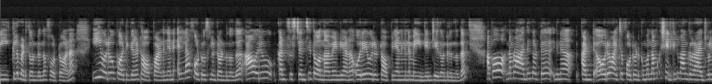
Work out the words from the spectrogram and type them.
വീക്കിലും എടുത്തുകൊണ്ടിരുന്ന ഫോട്ടോ ആണ്. ഈ ഒരു പെർട്ടിക്കുലർ ടോപ്പാണ് ഞാൻ എല്ലാ ഫോട്ടോസിലും ഇട്ടുകൊണ്ടിരുന്നത് ആ ഒരു കൺസിസ്റ്റൻസി തോന്നാൻ വേണ്ടിയാണ് ഒരേ ഒരു ടോപ്പ് ഞാൻ ഇങ്ങനെ മെയിന്റെയിൻ ചെയ്തുകൊണ്ടിരുന്നത്. അപ്പോൾ നമ്മൾ ആദ്യം തൊട്ട് ഇങ്ങനെ കണ്ട് ഓരോ ആഴ്ച ഫോട്ടോ എടുക്കുമ്പോൾ നമുക്ക് ശരിക്കും ആ ഗ്രാജുവൽ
